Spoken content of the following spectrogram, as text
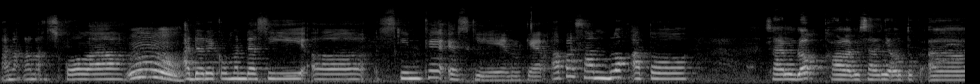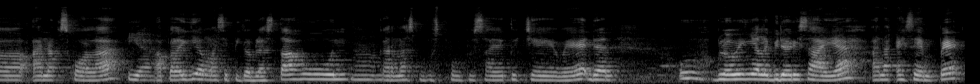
Anak-anak sekolah. Hmm. ada rekomendasi eh, skincare eh skincare. Apa sunblock atau sunblock kalau misalnya untuk eh, anak sekolah Iya. apalagi yang masih 13 tahun karena sepupu-sepupu saya itu cewek dan uh glowingnya lebih dari saya anak SMP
